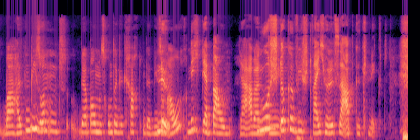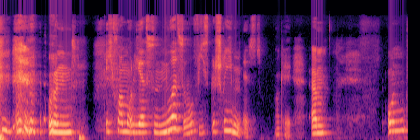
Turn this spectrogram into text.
war halt ein Bison und der Baum ist runtergekracht und der Bison auch. Nicht der Baum. Ja, aber Nur die, Stücke wie Streichhölzer abgeknickt. Und Ich formuliere es nur so, wie es geschrieben ist. okay. Ähm, und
